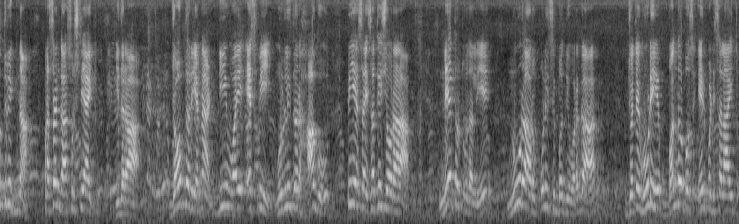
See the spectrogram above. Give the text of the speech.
ಉದ್ವಿಗ್ನ ಪ್ರಸಂಗ ಸೃಷ್ಟಿಯಾಯಿತು. ಇದರ ಜವಾಬ್ದಾರಿಯನ್ನ ಪಿ ಮುರಳೀಧರ್ ಹಾಗೂ ಪಿ ಎಸ್ ಐ ಸತೀಶ್ ಅವರ ನೇತೃತ್ವದಲ್ಲಿ ನೂರಾರು ಪೊಲೀಸ್ ಸಿಬ್ಬಂದಿ ವರ್ಗ ಜೊತೆಗೂಡಿ ಬಂದೋಬಸ್ತ್ ಏರ್ಪಡಿಸಲಾಯಿತು.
